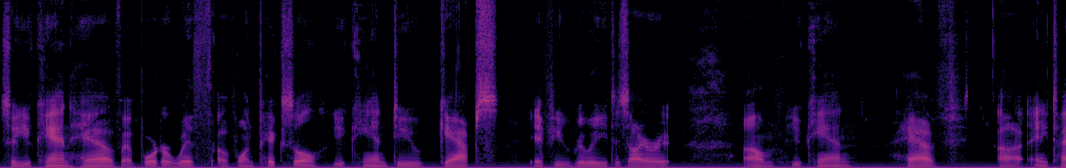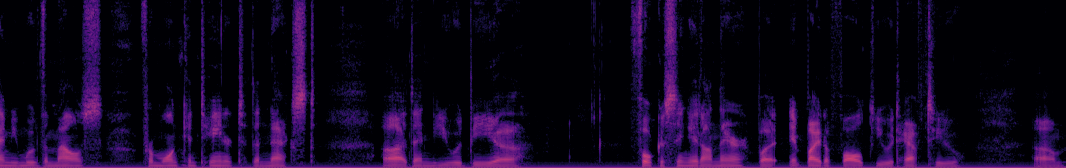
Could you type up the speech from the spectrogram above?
So you can have a border width of one pixel. You can do gaps if you really desire it. Um, you can have uh, anytime you move the mouse from one container to the next, uh, then you would be uh, focusing it on there. But it, by default, you would have to um,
